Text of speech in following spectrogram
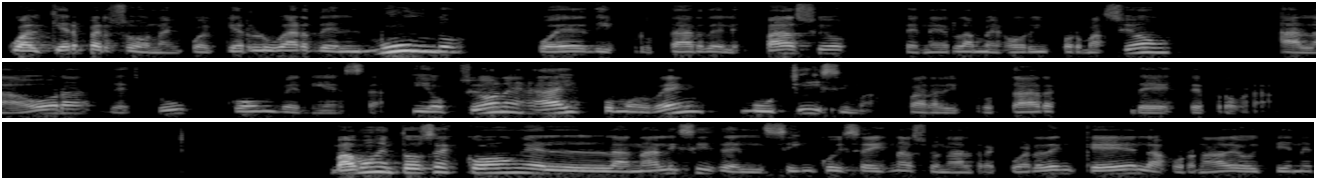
cualquier persona en cualquier lugar del mundo puede disfrutar del espacio, tener la mejor información a la hora de su conveniencia. Y opciones hay, como ven, muchísimas para disfrutar de este programa. Vamos entonces con el análisis del 5 y 6 nacional. Recuerden que la jornada de hoy tiene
